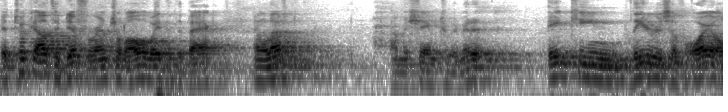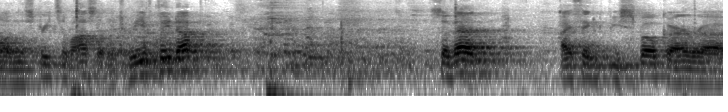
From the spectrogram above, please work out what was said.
It took out the differential all the way to the back and left, I'm ashamed to admit it, 18 liters of oil on the streets of Oslo, which we have cleaned up. So that, I think, bespoke our, uh,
